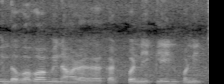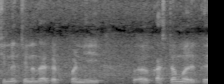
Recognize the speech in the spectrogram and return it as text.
இந்த வவா மீனை அழகாக கட் பண்ணி க்ளீன் பண்ணி சின்ன சின்னதாக கட் பண்ணி கஸ்டமருக்கு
